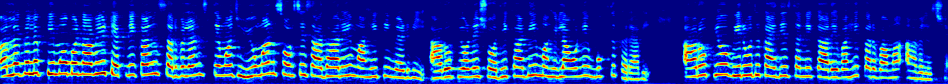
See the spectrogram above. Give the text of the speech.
અલગ અલગ ટીમો બનાવી ટેકનિકલ સર્વેલન્સ તેમજ હ્યુમન સોર્સિસ આધારે માહિતી મેળવી. આરોપીઓને શોધી કાઢી મહિલાઓને મુક્ત કરાવી. આરોપીઓ વિરુદ્ધ કાયદેસરની કાર્યવાહી કરવામાં આવેલ છે.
